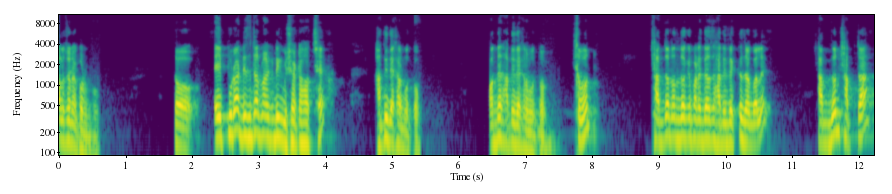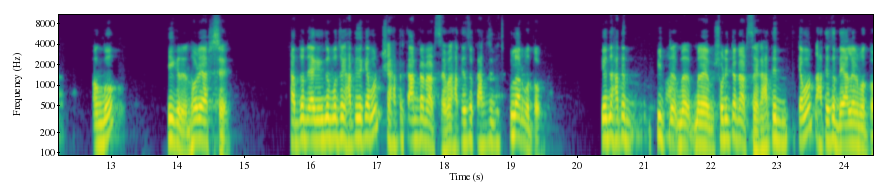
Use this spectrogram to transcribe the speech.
আলোচনা করব। তো এই পুরা ডিজিটাল মার্কেটিং বিষয়টা হচ্ছে হাতি দেখার মতো। অন্ধের হাতি দেখার মতো। যেমন সাতজন অন্ধকে পাঠিয়ে দেওয়া হচ্ছে হাতি দেখতে জঙ্গলে। সাতজন সাতটা অঙ্গ কি করে ধরে আসছে। সাতজন এক একজন বলছে হাতি কেমন? সে হাতের কানটা নাড়ছে। মানে হাতি হচ্ছে হাতের কুলার মতো। কেউ যে হাতের পিঠ মানে শরীরটা নাড়ছে হাতির কেমন? হাতি হচ্ছে দেয়ালের মতো।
